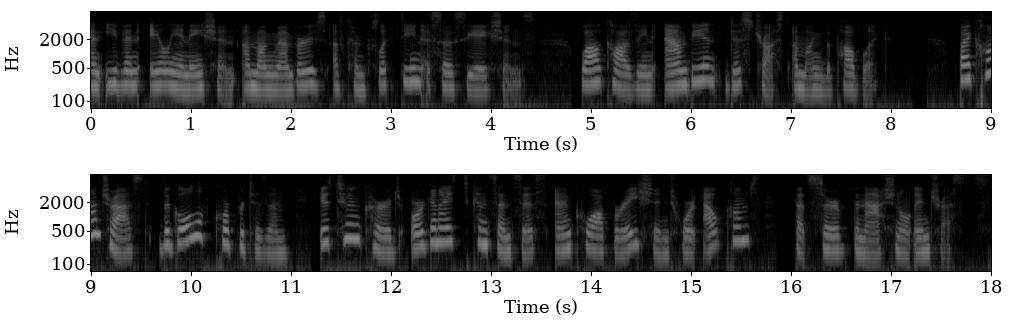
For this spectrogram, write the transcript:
and even alienation among members of conflicting associations while causing ambient distrust among the public. By contrast, the goal of corporatism is to encourage organized consensus and cooperation toward outcomes that serve the national interests.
